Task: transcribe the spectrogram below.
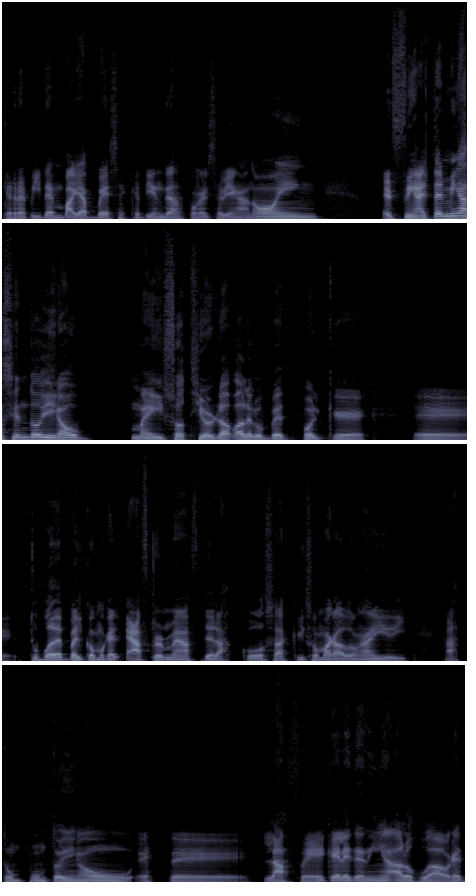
que repiten varias veces que tiende a ponerse bien annoying. El final termina siendo, you know, me hizo teared up a little bit porque eh, tú puedes ver como que el aftermath de las cosas que hizo Maradona y, hasta un punto, you know, este, la fe que le tenía a los jugadores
